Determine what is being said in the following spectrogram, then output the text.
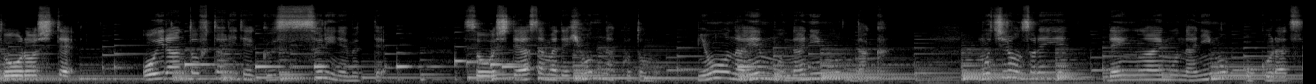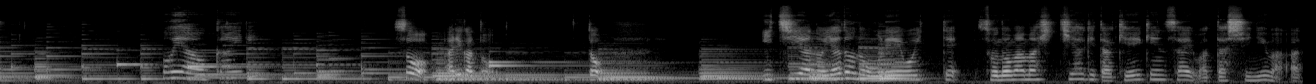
灯籠して花魁と2人でぐっすり眠ってそうして朝までひょんなことも妙な縁も何もなくもちろんそれゆえ恋愛も何も起こらず。おやおかえり。そうありがとう。と一夜の宿のお礼を言ってそのまま引き上げた経験さえ私にはあっ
